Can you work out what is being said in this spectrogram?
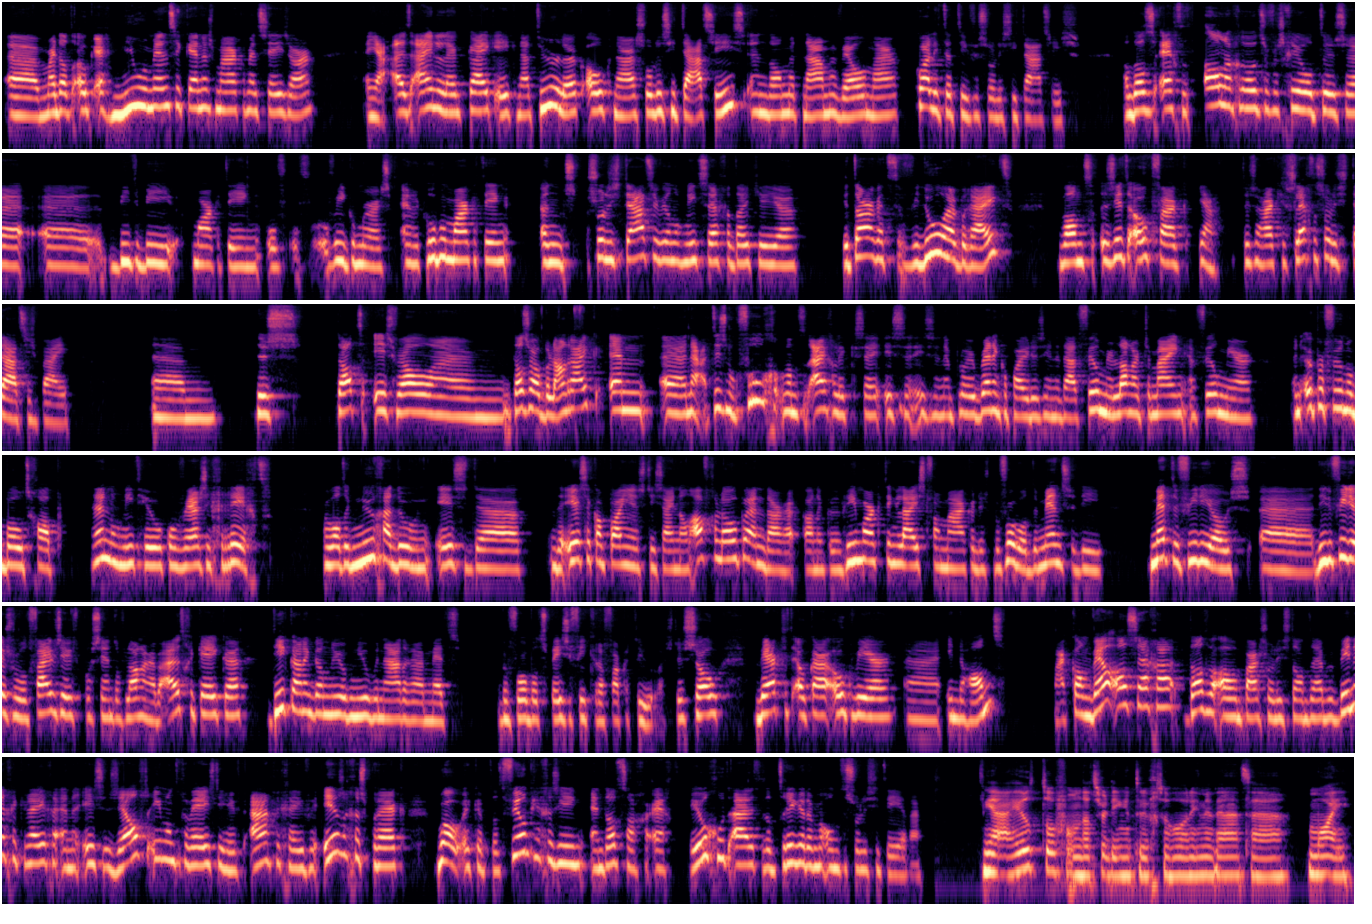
Uh, maar dat ook echt nieuwe mensen kennis maken met Cesar. En ja, uiteindelijk kijk ik natuurlijk ook naar sollicitaties. En dan met name wel naar kwalitatieve sollicitaties. Want dat is echt het allergrootste verschil tussen uh, B2B marketing of, of, of e-commerce en recruitment marketing. Een sollicitatie wil nog niet zeggen dat je je, je target of je doel hebt bereikt. Want er zitten ook vaak ja, tussen haakjes slechte sollicitaties bij. Um, dus dat is wel, um, dat is wel belangrijk. En uh, nou, het is nog vroeg, want eigenlijk is, is een employer branding campagne dus inderdaad veel meer langer termijn en veel meer een upper funnel boodschap. Hè, nog niet heel conversiegericht. Maar wat ik nu ga doen is de de eerste campagnes die zijn dan afgelopen en daar kan ik een remarketinglijst van maken. Dus bijvoorbeeld de mensen die met de video's, uh, die de video's bijvoorbeeld 75% of langer hebben uitgekeken, die kan ik dan nu opnieuw benaderen met bijvoorbeeld specifiekere vacatures. Dus zo werkt het elkaar ook weer uh, in de hand. Maar ik kan wel al zeggen dat we al een paar sollicitanten hebben binnengekregen. En er is zelfs iemand geweest die heeft aangegeven in zijn gesprek: Wow, ik heb dat filmpje gezien en dat zag er echt heel goed uit. Dat triggerde me om te solliciteren. Ja, heel tof om dat soort dingen terug te horen, inderdaad. Uh, mooi.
